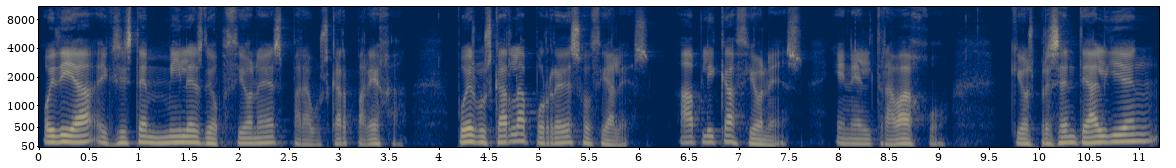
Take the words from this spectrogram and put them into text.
Hoy día existen miles de opciones para buscar pareja. Puedes buscarla por redes sociales, aplicaciones, en el trabajo, que os presente alguien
